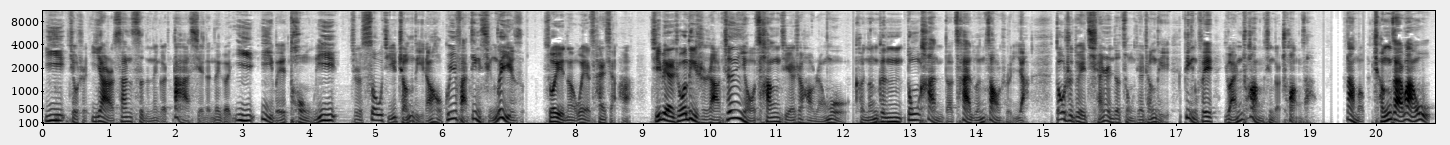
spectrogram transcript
一就是一二三四的那个大写的那个一，意为统一，就是搜集整理，然后规范定型的意思。所以呢，我也猜想哈，即便说历史上真有仓颉这号人物，可能跟东汉的蔡伦造纸一样，都是对前人的总结整理，并非原创性的创造。那么，承载万物、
